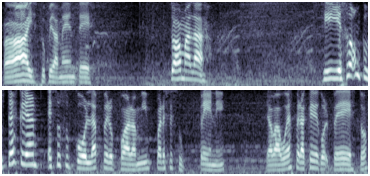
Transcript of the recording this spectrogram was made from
Ay, estúpidamente. Tómala. Sí, eso, aunque ustedes crean, eso es su cola, pero para mí parece su pene. Ya va, voy a esperar que golpee esto.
